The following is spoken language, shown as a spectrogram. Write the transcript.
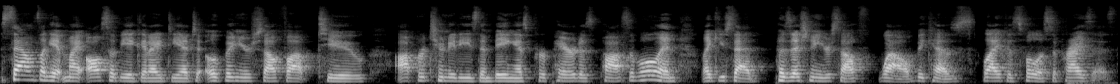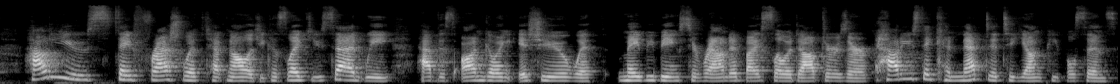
sounds like it might also be a good idea to open yourself up to opportunities and being as prepared as possible. And like you said, positioning yourself well because life is full of surprises. How do you stay fresh with technology? Because like you said, we have this ongoing issue with maybe being surrounded by slow adopters or how do you stay connected to young people since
